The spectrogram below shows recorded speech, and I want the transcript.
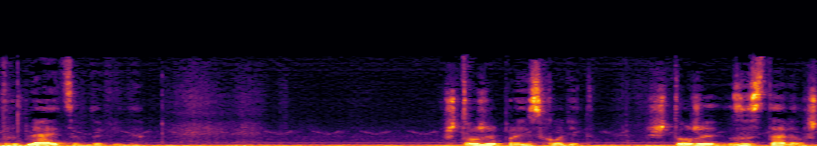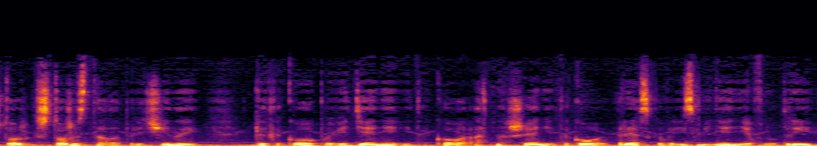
влюбляется в Давида. Что же происходит что же заставило, что, что же стало причиной для такого поведения и такого отношения, такого резкого изменения внутри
